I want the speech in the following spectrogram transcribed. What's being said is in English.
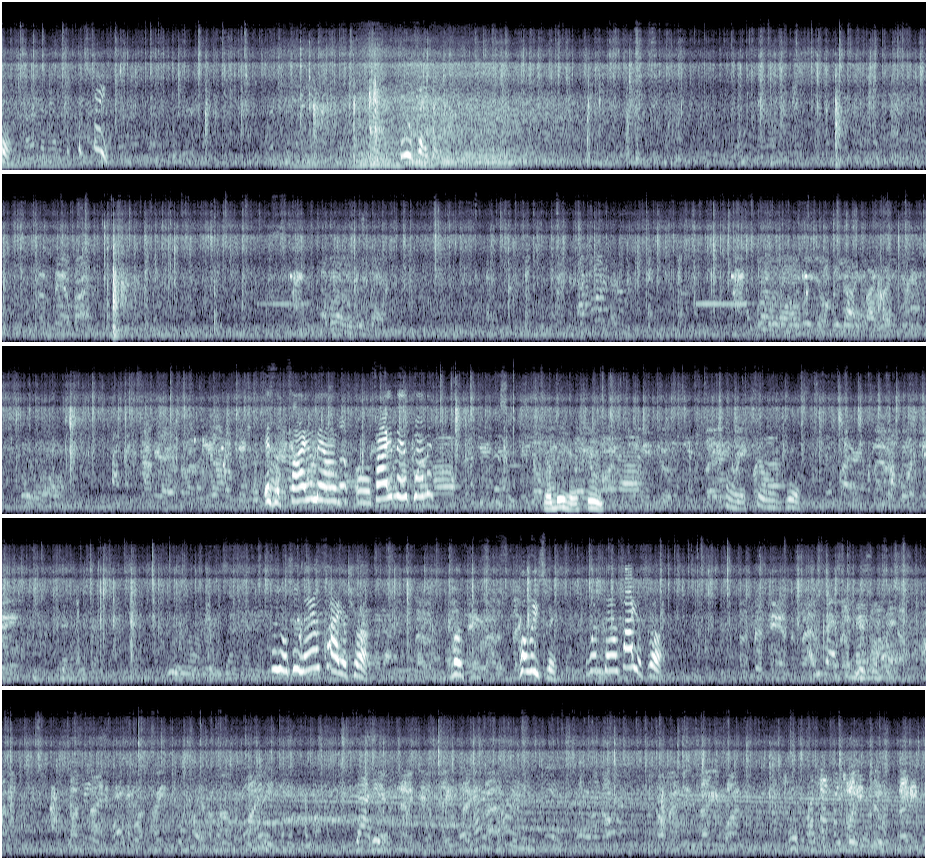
minute. Hey. Who's bacon? Is the fireman uh, fireman coming? They'll be here soon. We gonna see damn fire truck. Look, policeman. What damn fire truck? Got here. Twenty-two.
